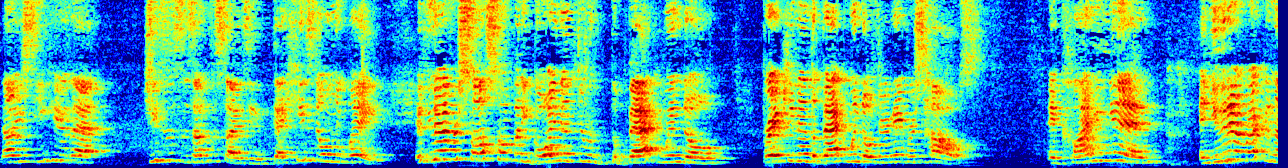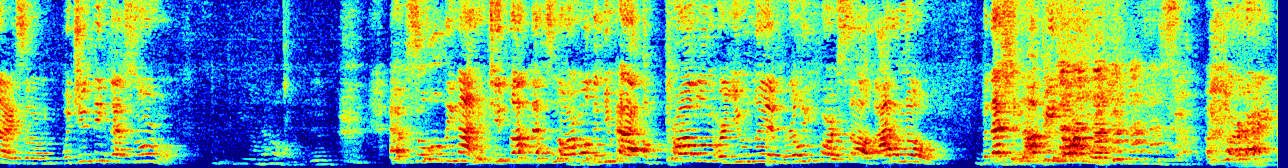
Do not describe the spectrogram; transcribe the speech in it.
Now you see here that Jesus is emphasizing that he's the only way. If you ever saw somebody going in through the back window, breaking in the back window of your neighbor's house, and climbing in, and you didn't recognize them, would you think that's normal? No. Absolutely not. If you thought that's normal, then you got a problem or you live really far south. I don't know. But that should not be normal. Alright?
